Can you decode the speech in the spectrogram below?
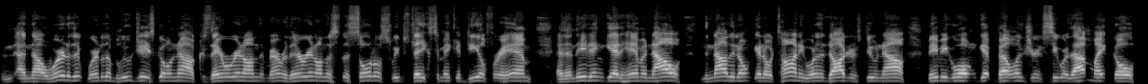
And, now where do the where do the blue jays go now? Because they were in on the remember they were in on the, the soto sweepstakes to make a deal for him and then they didn't get him and now now they don't get Ohtani what do the dodgers do now? Maybe go out and get bellinger and see where that might go.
